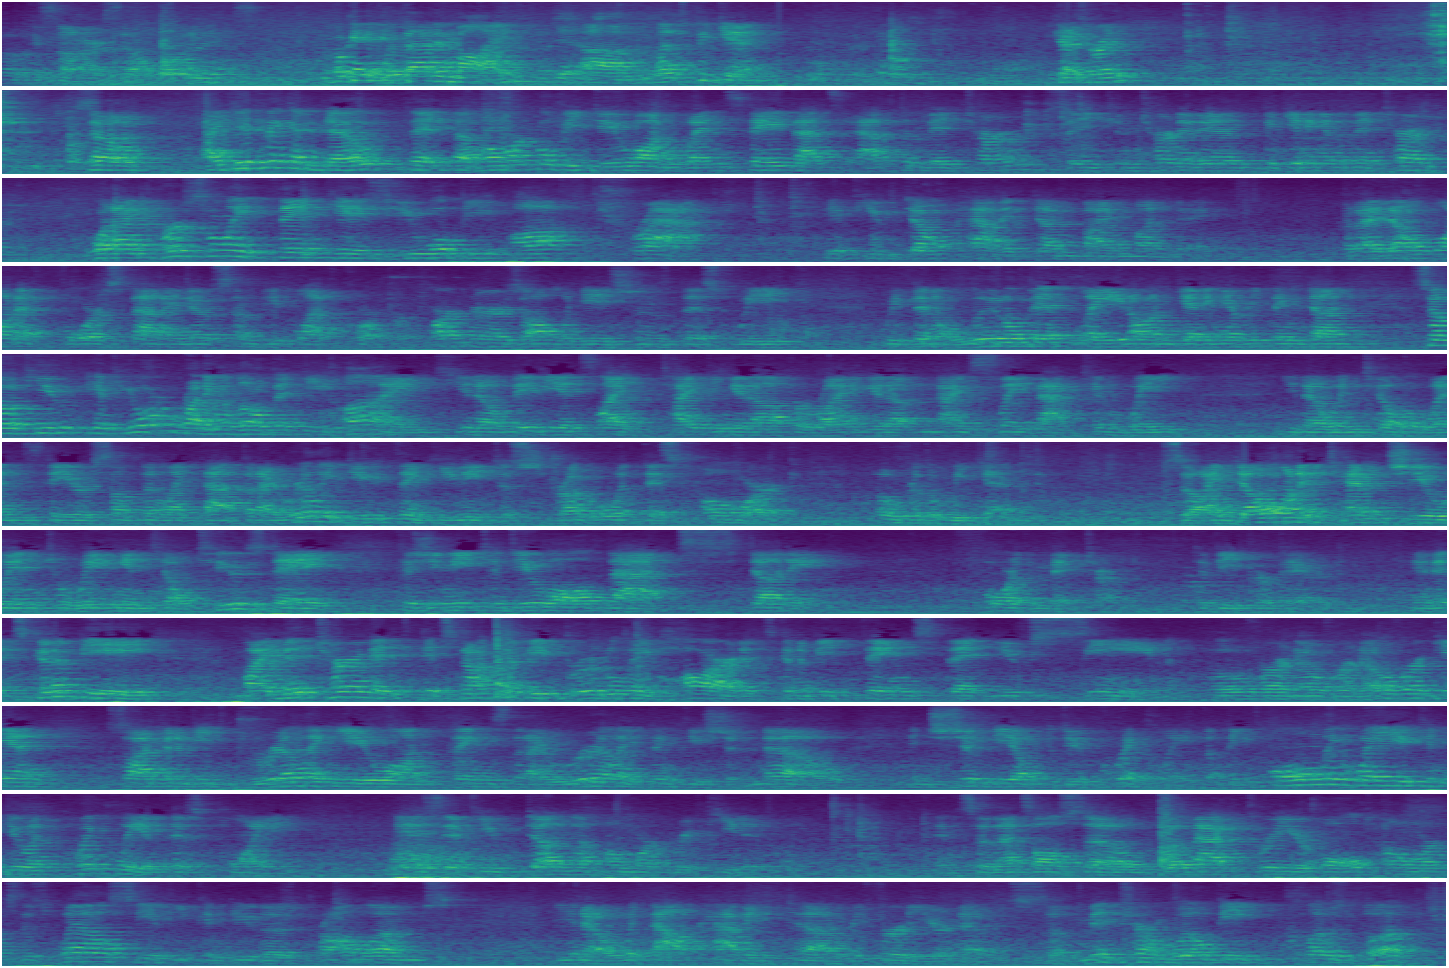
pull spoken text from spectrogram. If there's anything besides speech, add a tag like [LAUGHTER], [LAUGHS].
focus on ourselves, I guess. Okay, with that in mind, um, let's begin. You guys ready? So I did make a note that the homework will be due on Wednesday. That's at the midterm, so you can turn it in at the beginning of the midterm. What I personally think is you will be off track if you don't have it done by Monday. But I don't want to force that. I know some people have corporate partners obligations this week. We've been a little bit late on getting everything done. So if you if you're running a little bit behind, you know, maybe it's like typing it up or writing it up nicely, that can wait, you know, until the Wednesday or something like that. But I really do think you need to struggle with this homework over the weekend. So I don't want to tempt you into waiting until Tuesday because you need to do all that studying for the midterm to be prepared. And it's going to be my midterm, it, it's not going to be brutally hard. It's going to be things that you've seen over and over and over again. So I'm going to be drilling you on things that I really think you should know and should be able to do quickly. But the only way you can do it quickly at this point is if you've done the homework repeatedly. And so that's also, go back through your old homeworks as well, see if you can do those problems, you know, without having to refer to your notes. So midterm will be closed book,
